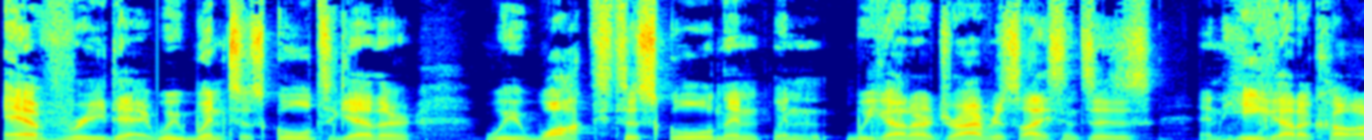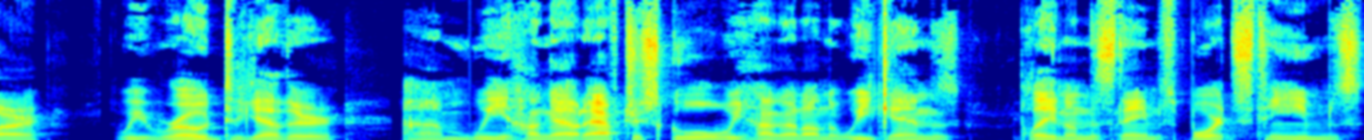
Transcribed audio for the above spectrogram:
Every day. We went to school together. We walked to school. And then when we got our driver's licenses and he got a car, we rode together. Um, we hung out after school. We hung out on the weekends played on the same sports teams.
